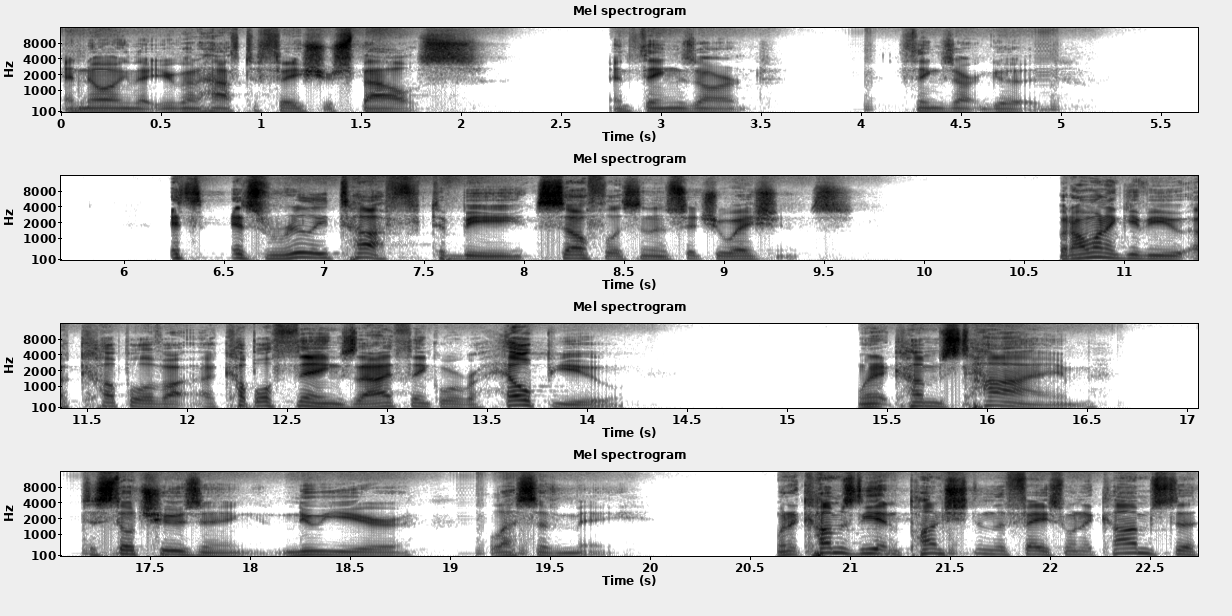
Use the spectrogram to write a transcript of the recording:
and knowing that you're going to have to face your spouse and things aren't things aren't good. It's it's really tough to be selfless in those situations. But I want to give you a couple of a couple of things that I think will help you when it comes time to still choosing new year less of me. When it comes to getting punched in the face, when it comes to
